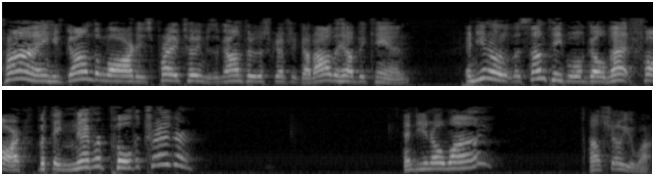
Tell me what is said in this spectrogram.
trying. He's gone to the Lord. He's prayed to him. He's gone through the Scripture. Got all the help he can. And you know, some people will go that far, but they never pull the trigger. And do you know why? I'll show you why.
